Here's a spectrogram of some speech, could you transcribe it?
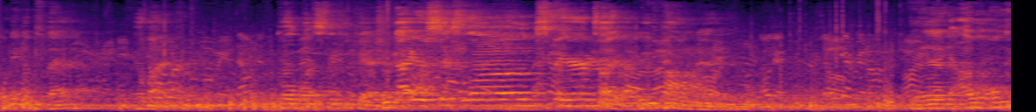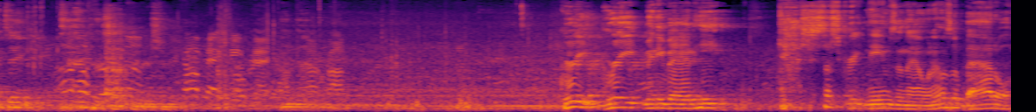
When he comes back, he'll buy it. Gold West Cash. We got your six lug spare tire. We found it. Okay, so get rid of it. And I will only take 10% commission. Compact, okay, not a problem. Great, great minivan. He, gosh, such great names in that one. That was a battle.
